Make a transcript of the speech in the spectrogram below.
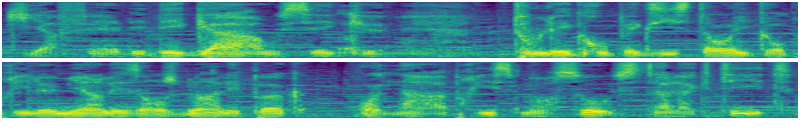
qui a fait des dégâts, où c'est que tous les groupes existants, y compris le mien, les Anges Blancs à l'époque, on a appris ce morceau, Stalactite.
